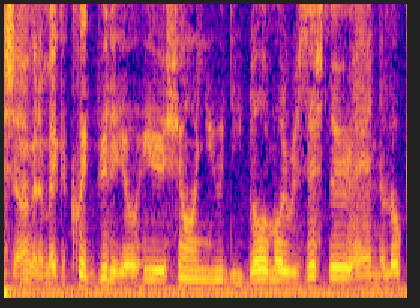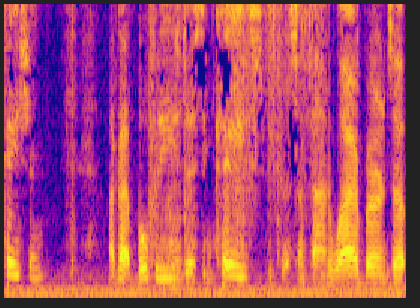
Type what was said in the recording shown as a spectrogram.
So I'm gonna make a quick video here showing you the blower motor resistor and the location. I got both of these just in case because sometimes the wire burns up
